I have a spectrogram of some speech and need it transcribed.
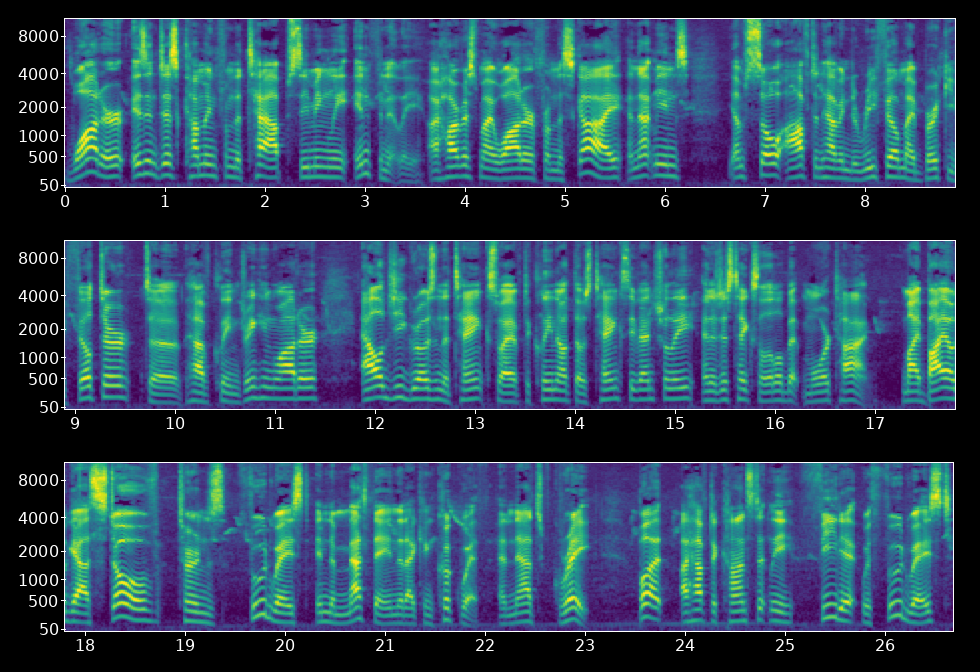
Water isn't just coming from the tap seemingly infinitely. I harvest my water from the sky, and that means I'm so often having to refill my Berkey filter to have clean drinking water. Algae grows in the tank, so I have to clean out those tanks eventually, and it just takes a little bit more time. My biogas stove turns food waste into methane that I can cook with, and that's great. But I have to constantly feed it with food waste,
